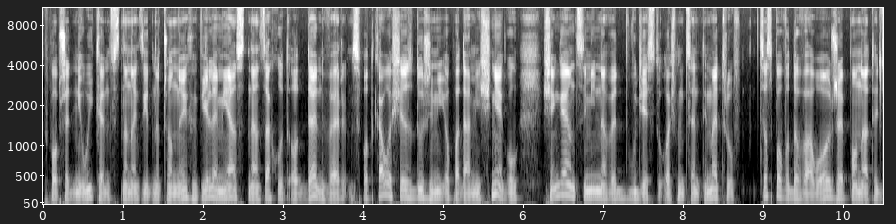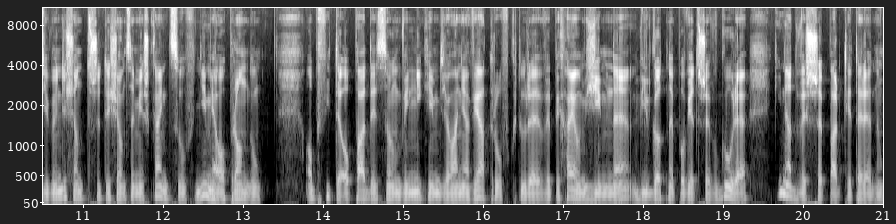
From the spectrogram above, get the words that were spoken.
W poprzedni weekend w Stanach Zjednoczonych wiele miast na zachód od Denver spotkało się z dużymi opadami śniegu, sięgającymi nawet 28 cm, co spowodowało, że ponad 93 tysiące mieszkańców nie miało prądu. Obfite opady są wynikiem działania wiatrów, które wypychają zimne, wilgotne powietrze w górę i nad wyższe partie terenu.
